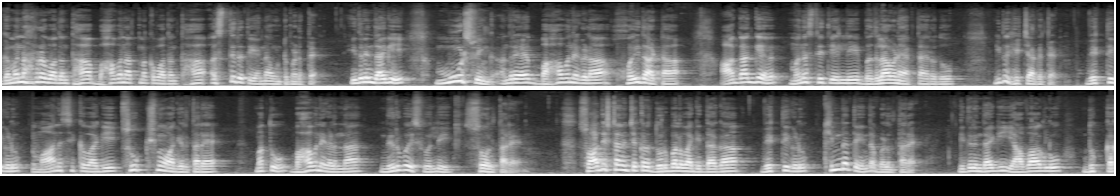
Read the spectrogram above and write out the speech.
ಗಮನಾರ್ಹವಾದಂತಹ, ಭಾವನಾತ್ಮಕವಾದಂತಹ ಅಸ್ಥಿರತೆಯನ್ನು ಉಂಟು ಮಾಡುತ್ತೆ. ಇದರಿಂದಾಗಿ ಮೂಡ್ ಸ್ವಿಂಗ್ ಅಂದರೆ ಭಾವನೆಗಳ ಹೊಯ್ದಾಟ, ಆಗಾಗ್ಗೆ ಮನಸ್ಥಿತಿಯಲ್ಲಿ ಬದಲಾವಣೆ ಆಗ್ತಾ ಇರೋದು, ಇದು ಹೆಚ್ಚಾಗುತ್ತೆ. ವ್ಯಕ್ತಿಗಳು ಮಾನಸಿಕವಾಗಿ ಸೂಕ್ಷ್ಮವಾಗಿರ್ತಾರೆ ಮತ್ತು ಭಾವನೆಗಳನ್ನು ನಿರ್ವಹಿಸುವಲ್ಲಿ ಸೋಲ್ತಾರೆ. ಸ್ವಾದಿಷ್ಟಾನ ಚಕ್ರ ದುರ್ಬಲವಾಗಿದ್ದಾಗ ವ್ಯಕ್ತಿಗಳು ಖಿನ್ನತೆಯಿಂದ ಬಳಲ್ತಾರೆ. ಇದರಿಂದಾಗಿ ಯಾವಾಗಲೂ ದುಃಖ,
